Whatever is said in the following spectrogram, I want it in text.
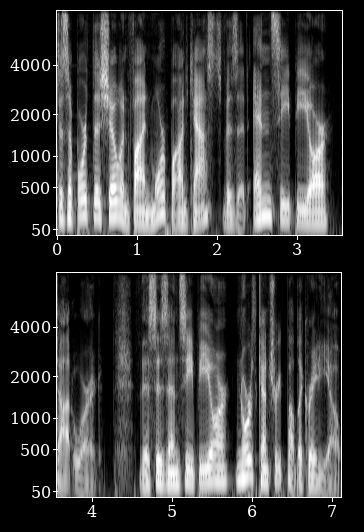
To support this show and find more podcasts, visit ncpr.org. This is NCPR, North Country Public Radio.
